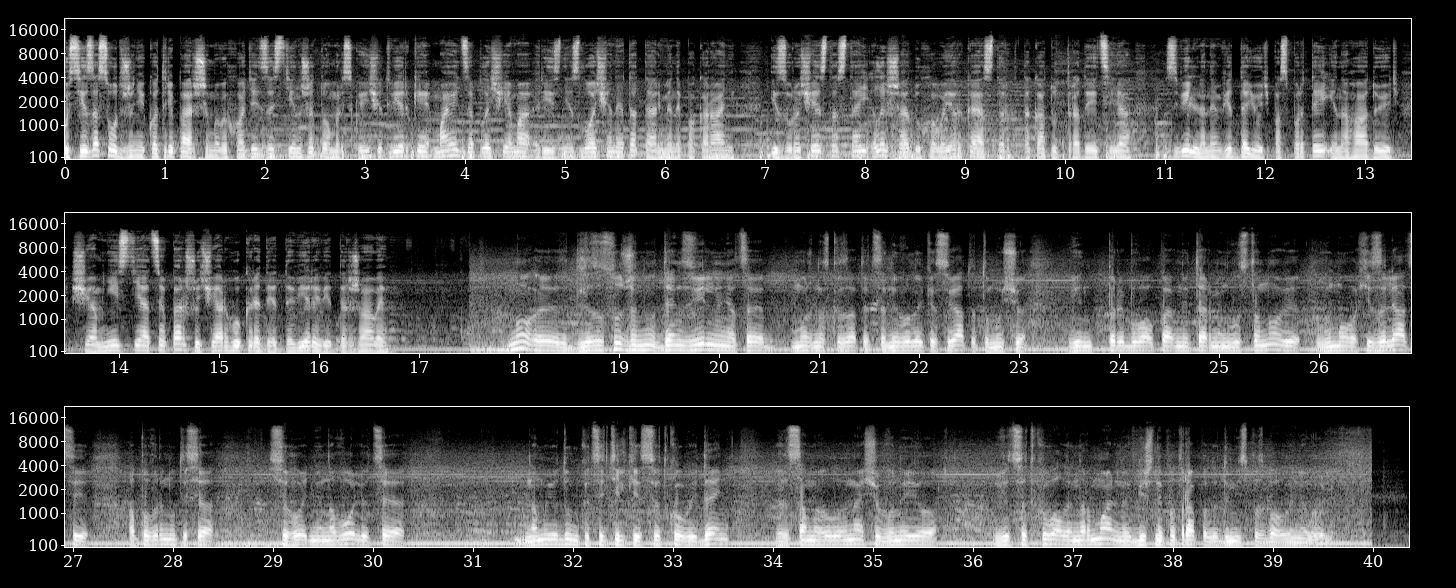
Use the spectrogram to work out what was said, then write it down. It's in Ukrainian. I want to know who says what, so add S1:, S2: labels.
S1: Усі засуджені, котрі першими виходять за стін Житомирської четвірки, мають за плечима різні злочини та терміни покарань. Із урочистостей лише духовий оркестр. Така тут традиція. Звільненим віддають паспорти і нагадують, що амністія це в першу чергу кредит довіри від держави.
S2: Ну, е, для засудженого день звільнення це можна сказати, це невелике свято, тому що він перебував певний термін в установі в умовах ізоляції, а повернутися сьогодні на волю це, на мою думку, це тільки святковий день. Саме головне, щоб вони його відсвяткували нормально і більш не потрапили до місць позбавлення волі.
